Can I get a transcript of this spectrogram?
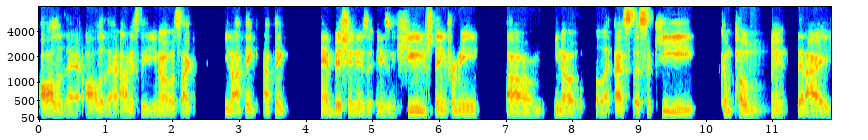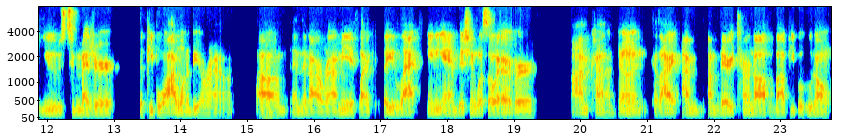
all of that all of that honestly you know it's like you know i think i think ambition is is a huge thing for me um you know like that's that's a key component that i use to measure the people i want to be around um and that are around me if like if they lack any ambition whatsoever i'm kind of done because i i'm i'm very turned off about people who don't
